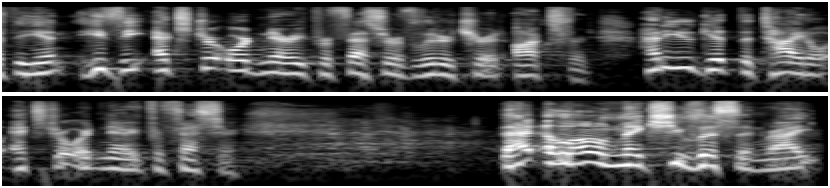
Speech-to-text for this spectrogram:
at the end, he's the extraordinary professor of literature at Oxford. How do you get the title extraordinary professor? that alone makes you listen, right?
